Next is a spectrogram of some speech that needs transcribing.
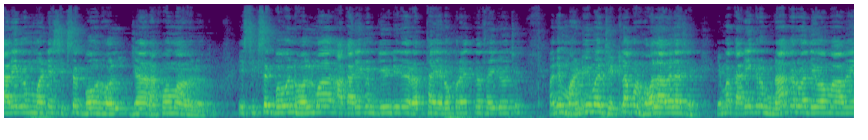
કાર્યક્રમ માટે શિક્ષક ભવન હોલ જ્યાં રાખવામાં આવેલો હતો. એ શિક્ષક ભવન હોલમાં આ કાર્યક્રમ કેવી રીતે રદ થાય એનો પ્રયત્ન થઈ રહ્યો છે. અને માંડવીમાં જેટલા પણ હોલ આવેલા છે, એમાં કાર્યક્રમ ના કરવા દેવામાં આવે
